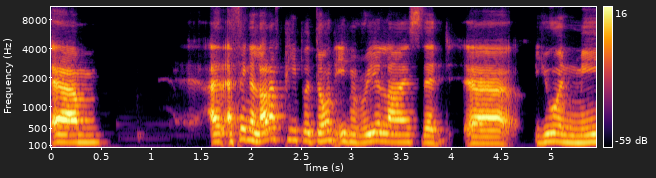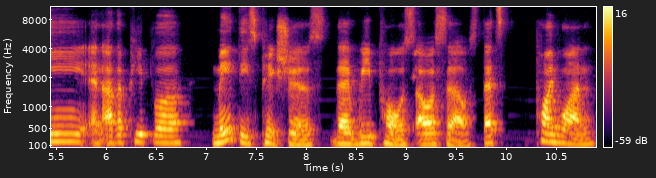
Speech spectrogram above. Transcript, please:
um, I, I think a lot of people don't even realize that uh, you and me and other people made these pictures that we post ourselves. That's point one.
